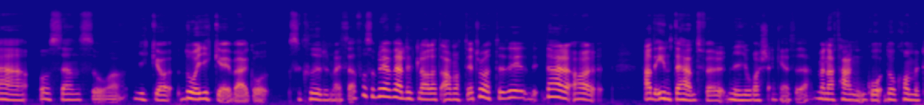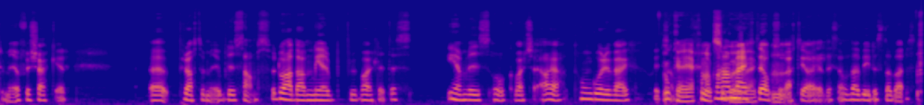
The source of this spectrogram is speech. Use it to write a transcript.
Uh, och sen så gick jag, då gick jag iväg och secluded myself och så blev jag väldigt glad att Amat, jag tror att det, det, det här har, hade inte hänt för nio år sedan kan jag säga. Men att han går, då kommer till mig och försöker eh, prata med mig och bli sams. För då hade han mer varit lite envis och varit så här, "Ah, ja, hon går iväg, skitsamma. Okej, jag kan också Men han märkte iväg. också Mm. att jag är liksom labides labades.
